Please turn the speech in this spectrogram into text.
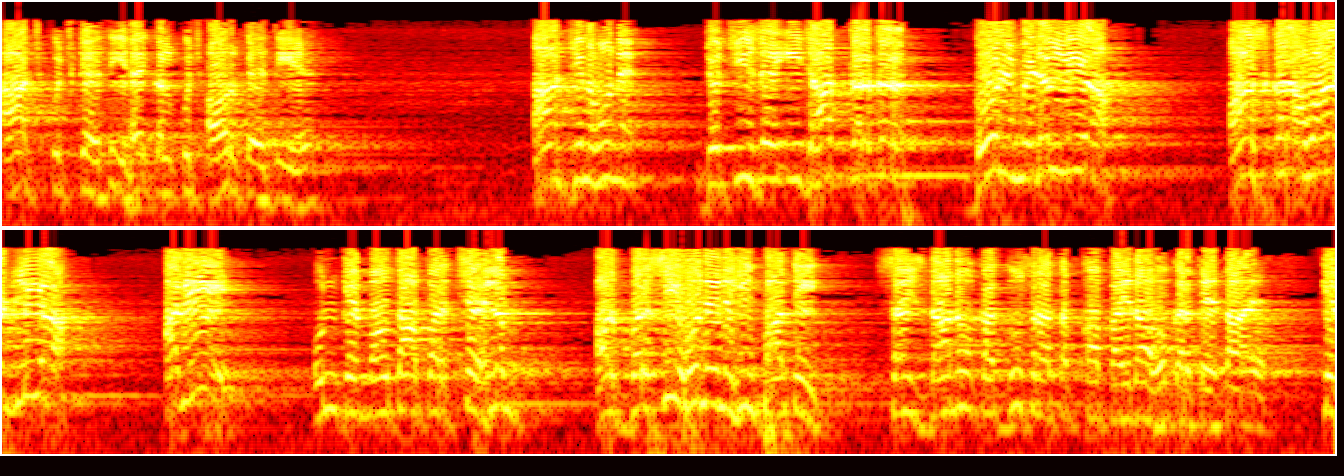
آج کچھ کہتی ہے، کل کچھ اور کہتی ہے۔ آج جنہوں نے جو چیزیں ایجاد کر کر گولڈ میڈل لیا، آسکر ایوارڈ لیا۔ ابھی ان کے موتا پر چہلم اور برسی ہونے نہیں پاتی۔ سائنسدانوں کا دوسرا طبقہ پیدا ہو کر کہتا ہے کہ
